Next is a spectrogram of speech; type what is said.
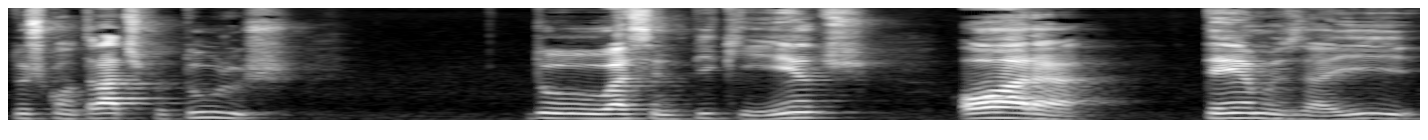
dos contratos futuros do S&P 500. Ora, temos aí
